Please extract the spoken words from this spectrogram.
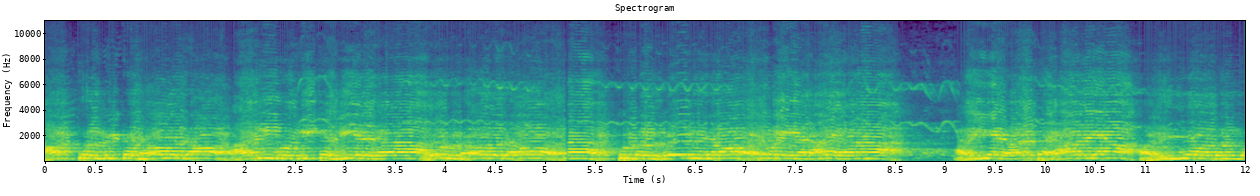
ஆற்றல் மிக்க காலையா அறிவு மிக்க வீரர்களா ஒரு காலையா கட்டுதல் வேலியா அருமையில நாயகனா ஐயன் வளர்த்த காலையா ஐயா தந்த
